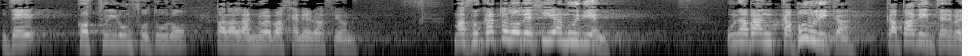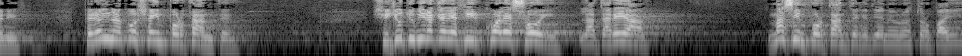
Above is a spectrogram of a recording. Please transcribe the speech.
de construir un futuro para las nuevas generaciones. Mazzucato lo decía muy bien, una banca pública capaz de intervenir. Pero hay una cosa importante. Si yo tuviera que decir cuál es hoy la tarea más importante que tiene nuestro país,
